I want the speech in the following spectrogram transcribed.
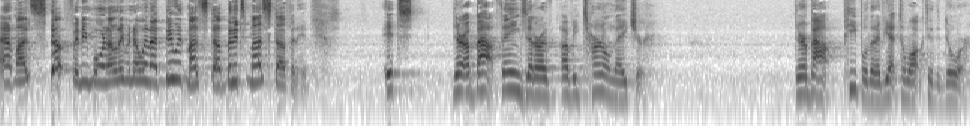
have my stuff anymore, and I don't even know what I do with my stuff, but it's my stuff. And it, it's, they're about things that are of, of eternal nature. They're about people that have yet to walk through the door.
